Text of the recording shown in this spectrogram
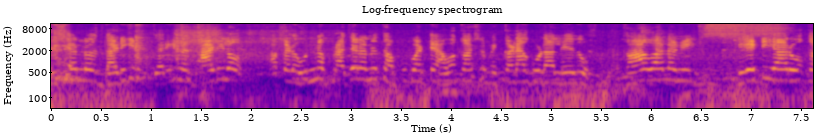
విషయంలో దడిగి జరిగిన దాడిలో అక్కడ ఉన్న ప్రజలను తప్పుపట్టే అవకాశం ఎక్కడా కూడా లేదు. కావాలని కేటీఆర్ ఒక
